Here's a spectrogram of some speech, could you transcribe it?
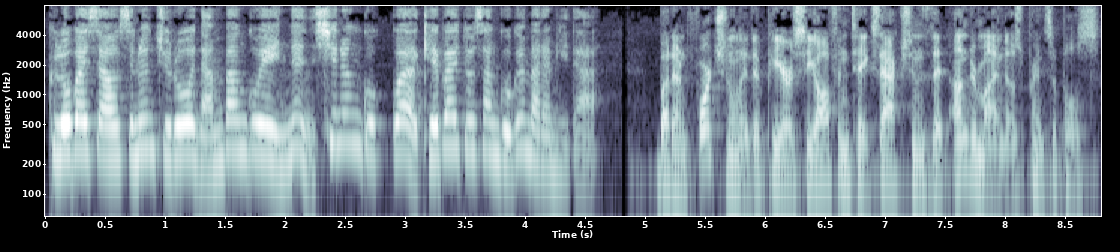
글로벌 사우스는 주로 남반구에 있는 신흥국과 개발도상국을 말합니다. But unfortunately, the PRC often takes actions that undermine those principles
